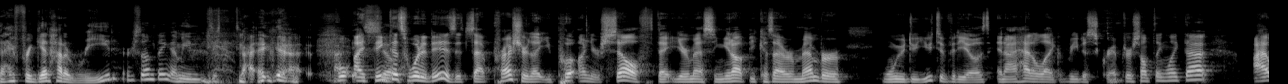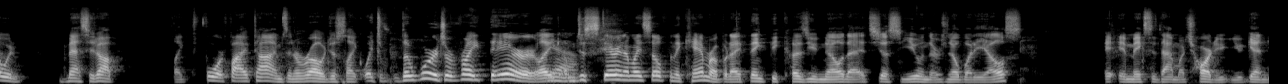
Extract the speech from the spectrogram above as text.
I forget how to read or something? I mean, just, I, yeah, well, I think so. that's what it is. It's that pressure that you put on yourself that you're messing it up. Because I remember when we would do YouTube videos and I had to like read a script or something like that, I would mess it up like four or five times in a row, just like, wait, the words are right there. Like yeah. I'm just staring at myself in the camera. But I think because you know that it's just you and there's nobody else, it, it makes it that much harder. You again,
